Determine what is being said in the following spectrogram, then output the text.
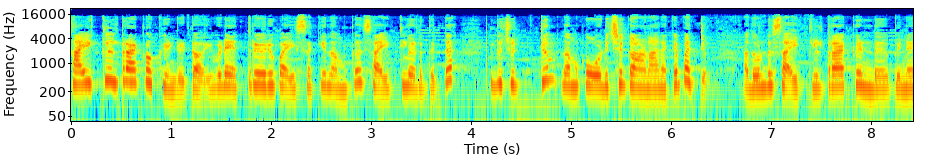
സൈക്കിൾ ട്രാക്ക് ഒക്കെ ഉണ്ട് കേട്ടോ ഇവിടെ എത്രയൊരു പൈസയ്ക്ക് നമുക്ക് സൈക്കിൾ എടുത്തിട്ട് ഇത് ചുറ്റും നമുക്ക് ഓടിച്ച് കാണാനൊക്കെ പറ്റും. അതുകൊണ്ട് സൈക്കിൾ ട്രാക്ക് ഉണ്ട് പിന്നെ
